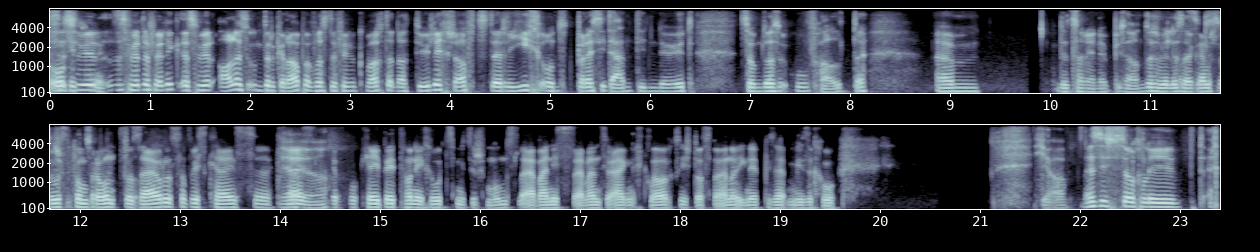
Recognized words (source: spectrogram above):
Das, wird, das, würde völlig, es wird alles untergraben, was der Film gemacht hat. Natürlich schafft es der Reich und die Präsidentin nicht, um das aufzuhalten. Ähm, und jetzt habe ich noch etwas anderes will sagen. Am Schluss vom Brontosaurus hat es geheißen. Ja, ja. Okay, dort habe ich kurz mit schmunzeln, auch wenn es ja eigentlich klar war, dass da noch irgendetwas hätte müssen kommen. Ja, es ist so ein bisschen, ein,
